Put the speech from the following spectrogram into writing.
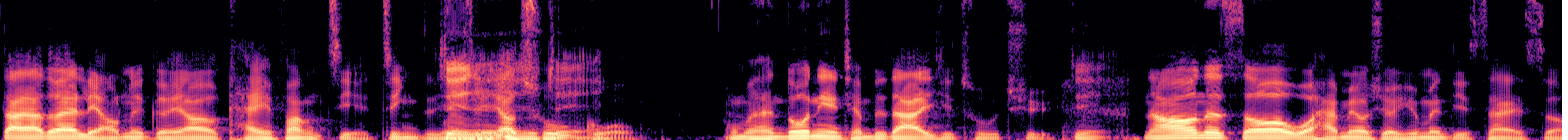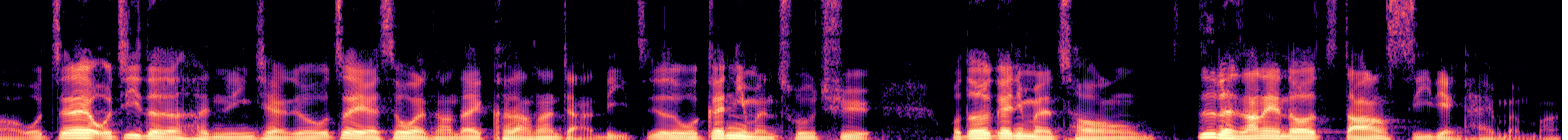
大家都在聊那个要开放解禁这件事情，要出国。我们很多年前不是大家一起出去，对，然后那时候我还没有学 human design 的时候，我真的我记得很明显，就这也是我很常在课堂上讲的例子，就是我跟你们出去，我都会跟你们从日本商店都早上十一点开门嘛，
